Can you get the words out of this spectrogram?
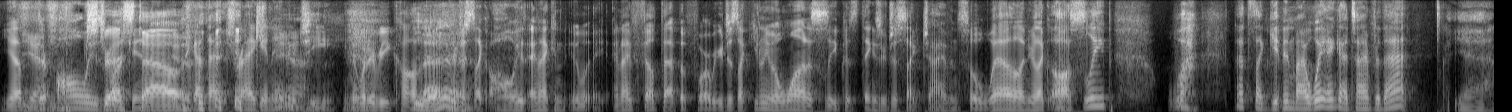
Yep, Yeah. they're always Stressed working. out. They got that dragon energy, you know, whatever you call that. Yeah. They're just like always, and I can, and I've felt that before. Where you're just like you don't even want to sleep because things are just like jiving so well, and you're like, oh, sleep, what? That's like getting in my way. I ain't got time for that. Yeah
